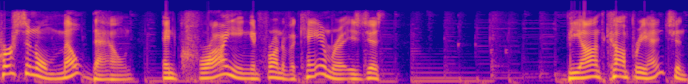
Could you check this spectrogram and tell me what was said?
personal meltdown and crying in front of a camera is just beyond comprehension.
